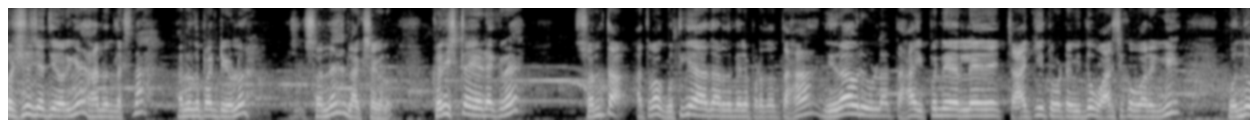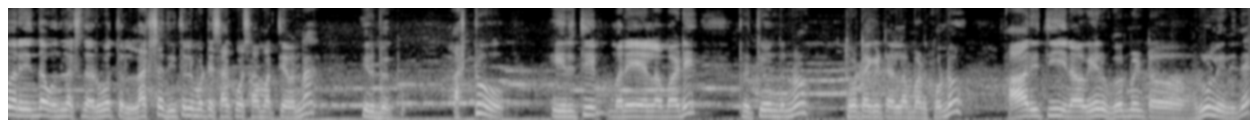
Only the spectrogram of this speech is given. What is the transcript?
ಪರಿಶಿಷ್ಟ ಜಾತಿಯವರಿಗೆ ಹನ್ನೊಂದು ಲಕ್ಷದ ಹನ್ನೊಂದು ಪಾಯಿಂಟ್ ಏಳು ಸೊನ್ನೆ ಲಕ್ಷಗಳು. ಕನಿಷ್ಠ ಎರಡು ಎಕರೆ ಸ್ವಂತ ಅಥವಾ ಗುತ್ತಿಗೆ ಆಧಾರದ ಮೇಲೆ ಪಡೆದಂತಹ ನೀರಾವರಿ ಉಳ್ಳಂತಹ ಇಪ್ಪನೇರಲೆ ಚಾಕಿ ತೋಟವಿದ್ದು ವಾರ್ಷಿಕವಾಗಿ ಒಂದೂವರೆಯಿಂದ ಒಂದು ಲಕ್ಷದ ಅರುವತ್ತು ಲಕ್ಷ ದ್ವಿತಲಿ ಮೊಟ್ಟೆ ಸಾಕುವ ಸಾಮರ್ಥ್ಯವನ್ನು ಇರಬೇಕು. ಅಷ್ಟು ಈ ರೀತಿ ಮನೆಯೆಲ್ಲ ಮಾಡಿ ಪ್ರತಿಯೊಂದನ್ನು ತೋಟ ಗೀಟ ಎಲ್ಲ ಮಾಡಿಕೊಂಡು ಆ ರೀತಿ ನಾವೇನು ಗೌರ್ಮೆಂಟ್ ರೂಲ್ ಏನಿದೆ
